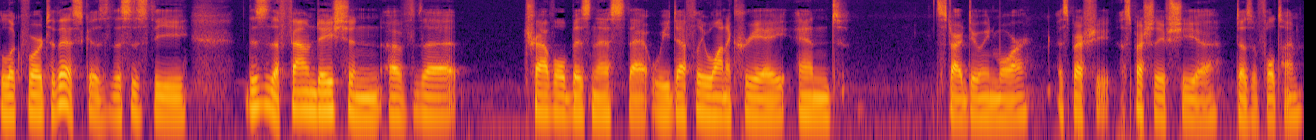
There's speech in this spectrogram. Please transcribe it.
look forward to this because this is the this is the foundation of the travel business that we definitely want to create and start doing more, especially especially if she uh, does it full time.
